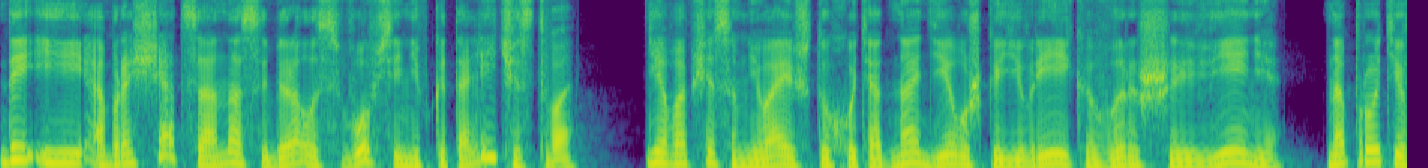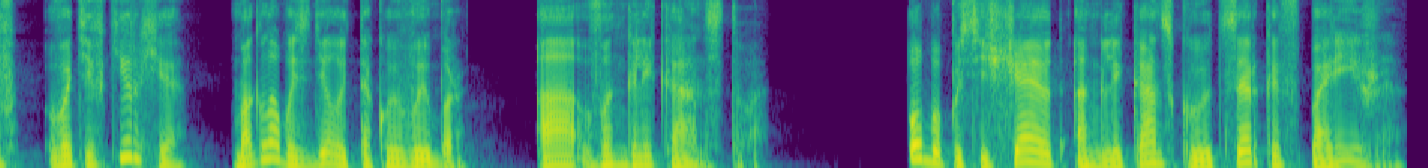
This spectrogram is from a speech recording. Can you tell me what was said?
Да и обращаться она собиралась вовсе не в католичество. Я вообще сомневаюсь, что хоть одна девушка-еврейка, выросшая в Вене, напротив Вативкирхе, могла бы сделать такой выбор, а в англиканство. Оба посещают англиканскую церковь в Париже.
